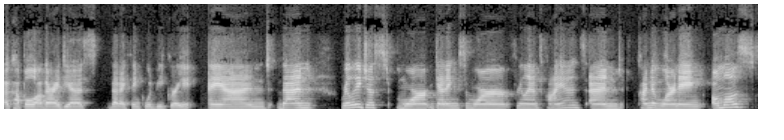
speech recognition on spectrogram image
a couple other ideas that I think would be great. And then really just more getting some more freelance clients and kind of learning almost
